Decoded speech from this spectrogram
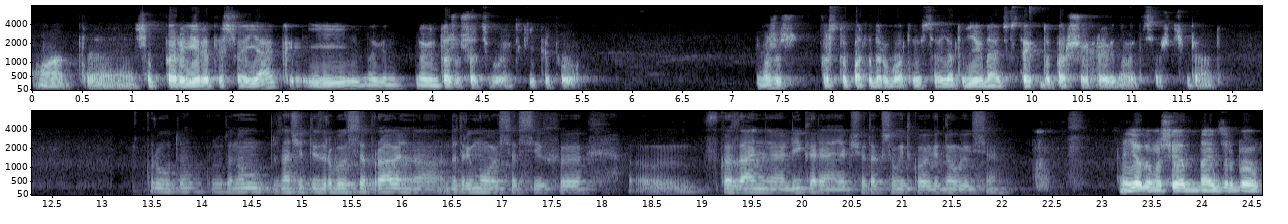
От, е, щоб перевірити, що і як, і ну, він, ну, він теж в шоці був. Він такий, типу, можеш приступати до роботи і все. Я тоді навіть встиг до першої гри відновитися вже чемпіонату. Круто, круто. Ну, значить, ти зробив все правильно, дотримувався всіх е, вказань лікаря, якщо так швидко відновився. Я думаю, що я навіть зробив.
